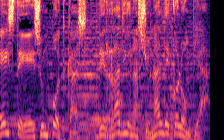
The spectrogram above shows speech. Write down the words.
Este es un podcast de Radio Nacional de Colombia.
